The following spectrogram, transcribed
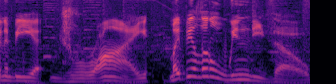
going to be dry. Might be a little windy though,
